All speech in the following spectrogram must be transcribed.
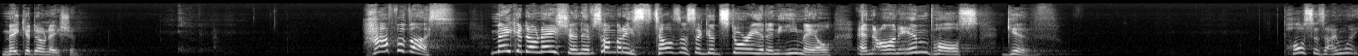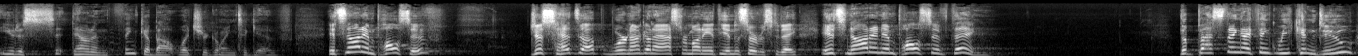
make a donation. Half of us make a donation if somebody tells us a good story in an email and on impulse give. Paul says, I want you to sit down and think about what you're going to give. It's not impulsive. Just heads up, we're not going to ask for money at the end of service today. It's not an impulsive thing. The best thing I think we can do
